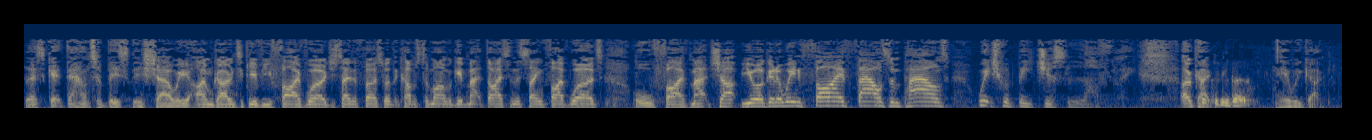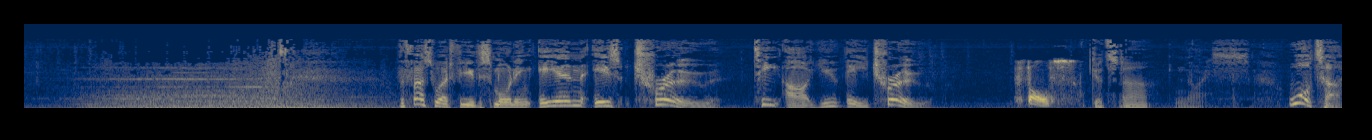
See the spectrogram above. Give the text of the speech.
Let's get down to business, shall we? I'm going to give you five words. You say the first word that comes to mind. We'll give Matt Dyson the same five words. All five match up. You are going to win five thousand pounds, which would be just lovely. Okay, here we go. The first word for you this morning, Ian, is true. T R U E, true. False. Good start. Nice. Water.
